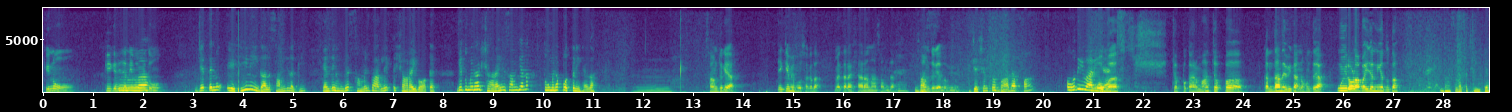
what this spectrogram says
ਕਿਨੂੰ ਕੀ ਕਹੀ ਜਾਂਦੀ ਆ ਮੰਮੀ ਤੂੰ? ਜੇ ਤੈਨੂੰ ਇਹੀ ਨਹੀਂ ਗੱਲ ਸਮਝ ਲੱਗੀ ਕਹਿੰਦੇ ਹੁੰਦੇ ਸਮਝਦਾਰ ਲਈ ਇਸ਼ਾਰਾ ਹੀ ਬਹੁਤ ਹੈ। ਜੇ ਤੂੰ ਮੇਰਾ ਇਸ਼ਾਰਾ ਹੀ ਸਮਝਿਆ ਨਾ ਤੂੰ ਮੇਰਾ ਪੁੱਤ ਨਹੀਂ ਹੈਗਾ। ਸਮਝ ਗਿਆ। ਇਹ ਕਿਵੇਂ ਹੋ ਸਕਦਾ? ਮੈਂ ਤੇਰਾ ਇਸ਼ਾਰਾ ਨਾ ਸਮਝਾ। ਸਮਝ ਗਿਆ ਮੰਮੀ ਮੈਂ। ਜਸ਼ਨ ਤੋਂ ਬਾਅਦ ਆਪਾਂ ਉਹਦੀ ਵਾਰੀ ਉਹ ਹੈ। ਬਸ ਚੁੱਪ ਕਰ ਮਾਂ ਚੁੱਪ। ਕੰਧਾਂ ਦੇ ਵੀ ਕੰਨ ਹੁੰਦੇ ਆ। ਉਹੀ ਰੋਲਾ ਪਾਈ ਜਾਂਦੀ ਆ ਤੂੰ ਤਾਂ। ਬਸ ਬਸ ਠੀਕ ਹੈ।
